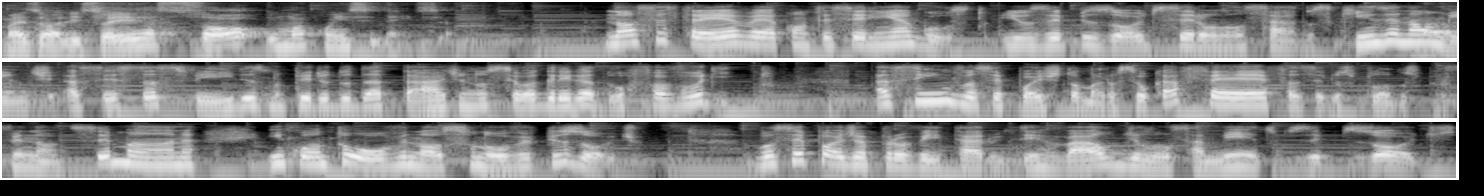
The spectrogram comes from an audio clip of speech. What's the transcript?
Mas olha, isso aí é só uma coincidência. Nossa estreia vai acontecer em agosto e os episódios serão lançados quinzenalmente às sextas-feiras no período da tarde no seu agregador favorito. Assim, você pode tomar o seu café, fazer os planos para o final de semana, enquanto ouve nosso novo episódio. Você pode aproveitar o intervalo de lançamento dos episódios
